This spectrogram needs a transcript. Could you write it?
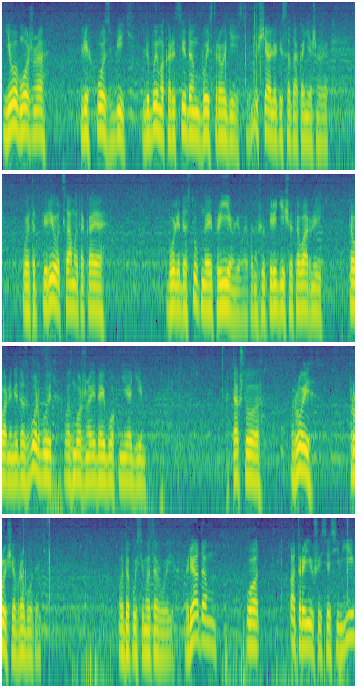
его можно легко сбить любым акарицидом быстрого действия. Ну, щавелевая кислота, конечно же, в этот период самая такая более доступная и приемлемая, потому что впереди еще товарный, товарный медосбор будет, возможно, и дай бог не один. Так что рой проще обработать вот, допустим, это рой. Рядом от отроившейся семьи,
